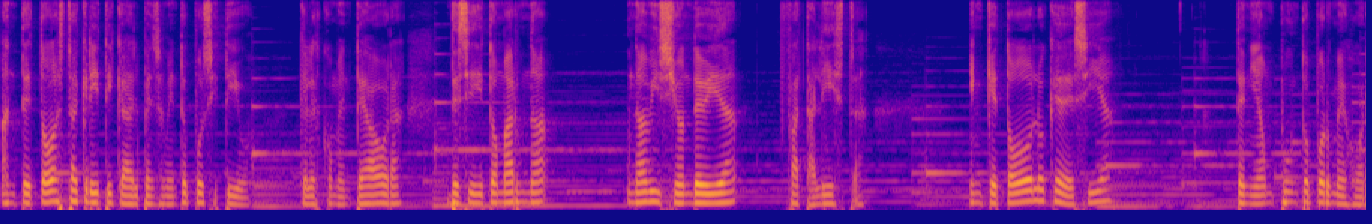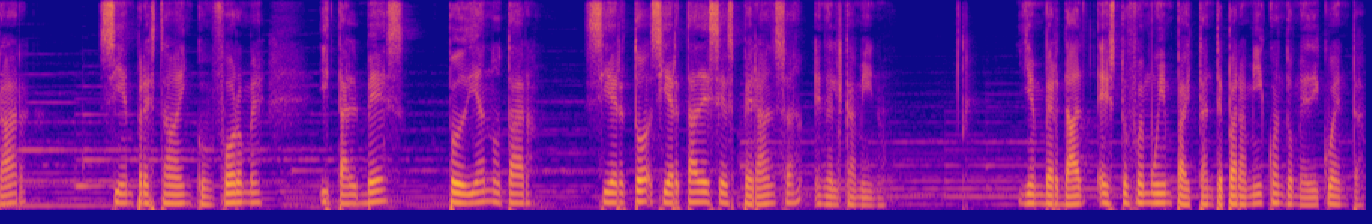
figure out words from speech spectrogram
ante toda esta crítica del pensamiento positivo que les comenté ahora, decidí tomar una, una visión de vida fatalista, en que todo lo que decía tenía un punto por mejorar, siempre estaba inconforme y tal vez podía notar cierto, cierta desesperanza en el camino. Y en verdad esto fue muy impactante para mí cuando me di cuenta.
